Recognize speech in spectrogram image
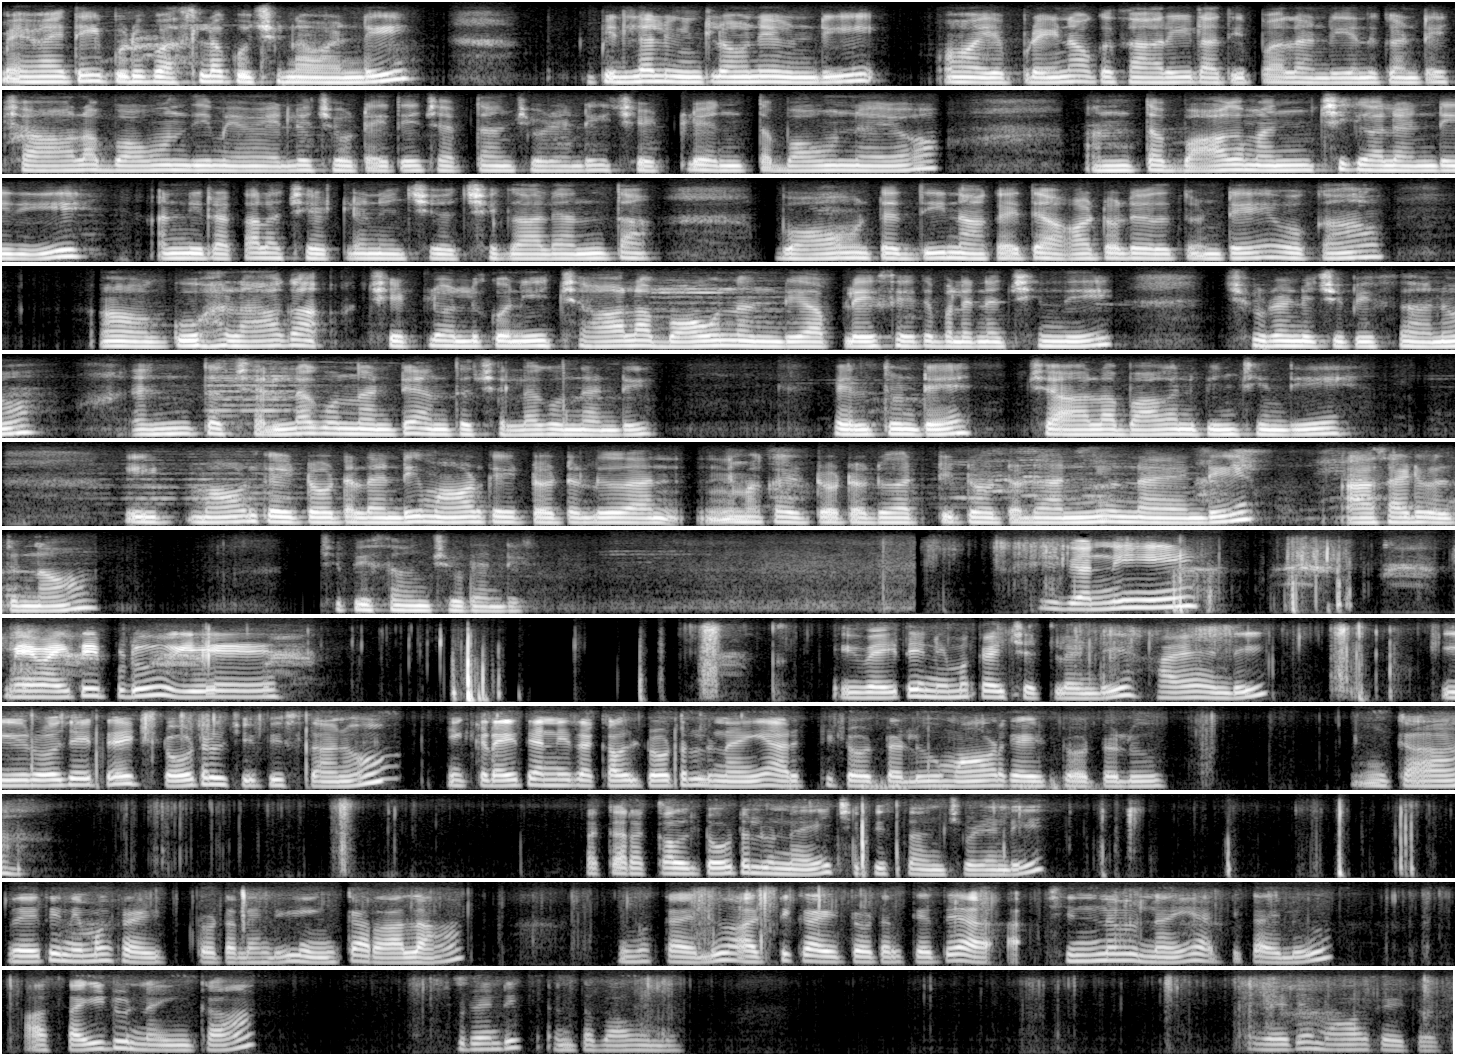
మేమైతే ఇప్పుడు బస్సులో కూర్చున్నామండి. పిల్లలు ఇంట్లోనే ఉండి ఎప్పుడైనా ఒకసారి ఇలా తిప్పాలండి. ఎందుకంటే చాలా బాగుంది. మేము వెళ్ళే చోటైతే చెప్తాను చూడండి. చెట్లు ఎంత బాగున్నాయో అంత బాగా మంచి గాలండి ఇది. అన్ని రకాల చెట్ల నుంచి వచ్చే గాలి అంతా బాగుంటుంది నాకైతే ఆటోలో వెళ్తుంటే ఒక గుహలాగా చెట్లు అల్లుకొని చాలా బాగుందండి. ఆ ప్లేస్ అయితే భలే నచ్చింది. చూడండి చూపిస్తాను. ఎంత చల్లగా ఉందంటే అంత చల్లగా ఉందండి వెళ్తుంటే చాలా బాగా అనిపించింది. ఈ మామిడికాయ తోటలండి. మామిడికాయ తోటలు, నిమ్మకాయ తోటలు, అరటి తోటలు అన్నీ ఉన్నాయండి. ఆ సైడ్ వెళ్తున్నాం. చూపిస్తాను చూడండి. ఇవన్నీ మేమైతే ఇప్పుడు ఏ ఇవైతే నిమ్మకాయ చెట్లండి. హాయ్ అండి. ఈ రోజైతే తోటలు చూపిస్తాను. ఇక్కడైతే అన్ని రకాల టోటలు ఉన్నాయి. అరటి తోటలు, మామిడికాయ తోటలు, ఇంకా రకరకాల టోటలు ఉన్నాయి. చూపిస్తాను చూడండి. ఇదైతే నిమ్మకాయ తోటలండి. ఇంకా రాలా నిమ్మకాయలు. అరటికాయ టోటల్కి అయితే చిన్నవి ఉన్నాయి అరటికాయలు. ఆ సైడ్ ఉన్నాయి ఇంకా. చూడండి ఎంత బాగుందో. ఇదైతే మామిడికాయ తోట.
